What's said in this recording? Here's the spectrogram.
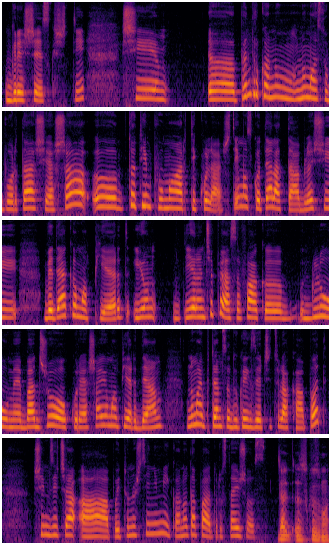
greșesc, știi? Și uh, pentru că nu, nu mă suporta și așa, uh, tot timpul mă articula, știi? Mă scotea la tablă și vedea că mă pierd, eu, el începea să facă glume, batjocuri, așa, eu mă pierdeam, nu mai puteam să duc exercițiul la capăt și îmi zicea, a, păi tu nu știi nimic, nota 4, stai jos. Da, scuz-mă,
